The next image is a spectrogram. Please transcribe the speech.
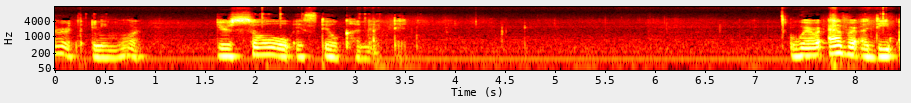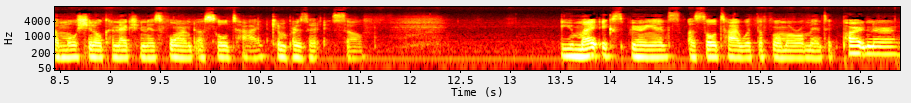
earth anymore, your soul is still connected. Wherever a deep emotional connection is formed, a soul tie can present itself. You might experience a soul tie with a former romantic partner,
